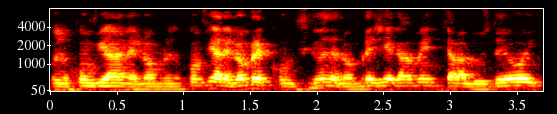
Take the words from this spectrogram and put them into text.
Pues yo confiaba en el hombre, yo confiaba en el hombre, confío en el hombre ciegamente a la luz de hoy,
